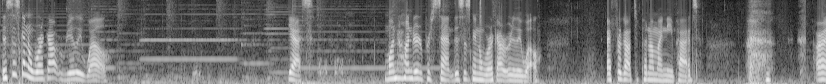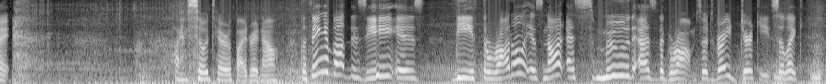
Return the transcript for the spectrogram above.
This is gonna work out really well. Yes. 100% this is gonna work out really well. I forgot to put on my knee pads. All right. I'm so terrified right now. The thing about the Z is the throttle is not as smooth as the Grom, so it's very jerky. So like, I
